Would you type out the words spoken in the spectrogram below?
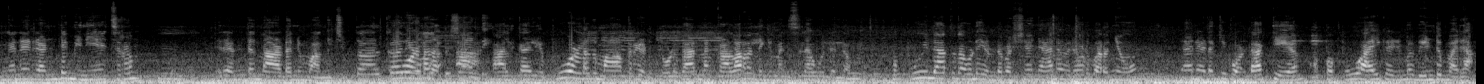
അങ്ങനെ രണ്ട് മിനിയേച്ചറും രണ്ട് നാടനും വാങ്ങിച്ചു. താൽക്കാലിക പൂവുള്ളത് മാത്രമേ എടുത്തോളൂ കാരണം കളർ അല്ലെങ്കിൽ മനസ്സിലാവില്ലല്ലോ അപ്പൊ പൂവില്ലാത്തത് അവിടെയുണ്ട്. പക്ഷെ ഞാൻ അവരോട് പറഞ്ഞു ഞാൻ ഇടയ്ക്ക് കോണ്ടാക്ട് ചെയ്യാം. അപ്പൊ പൂ ആയി കഴിയുമ്പോൾ വീണ്ടും വരാം.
